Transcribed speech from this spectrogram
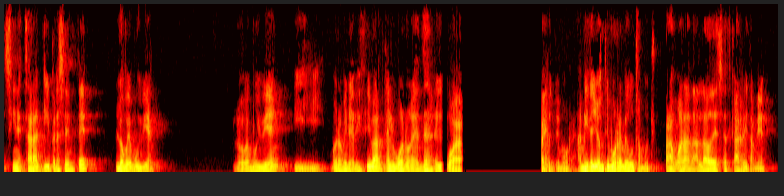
sin estar aquí presente, lo ve muy bien. Lo ve muy bien. Y bueno, mire, dice Iván que el bueno es de John A mí de John Timurre me gusta mucho. Para jugar al lado de Seth Curry también.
